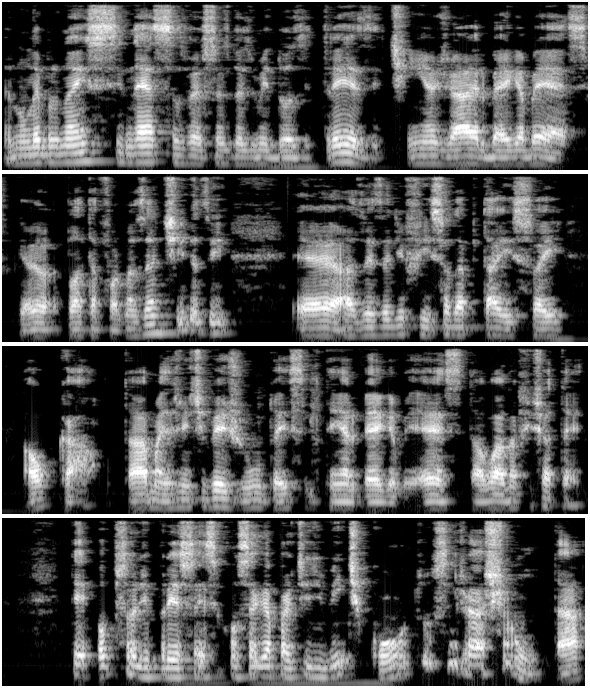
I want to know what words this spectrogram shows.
Eu não lembro nem se nessas versões 2012 e 13 tinha já airbag ABS, porque eram plataformas antigas e é, às vezes é difícil adaptar isso aí ao carro, tá? Mas a gente vê junto aí se ele tem airbag ABS, tá lá na ficha técnica. Tem opção de preço aí, você consegue a partir de 20 contos, você já acha um, tá?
